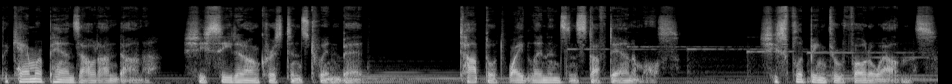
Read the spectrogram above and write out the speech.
The camera pans out on Donna. She's seated on Kristen's twin bed, topped with white linens and stuffed animals. She's flipping through photo albums.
